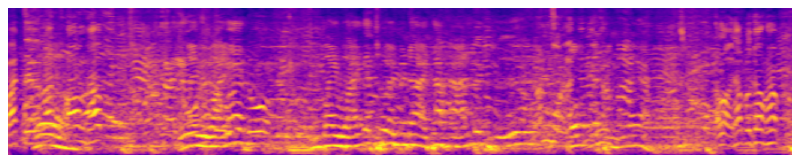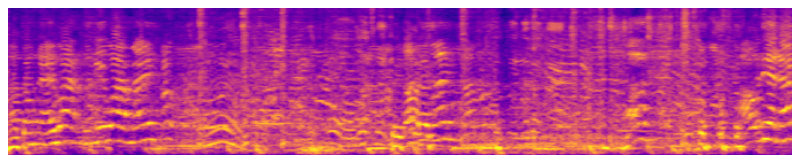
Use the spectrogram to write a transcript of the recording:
มาเจอรถห้องครับดูไม่ไหวดูไม่ไหวก็ช่วยไม่ได้ทหารก็ถือลงกระถิ่นเลยอะอร่อยครับรถห้องครับเอาตรงไหนว่างตรงนี้ว่างไหมปิดเอาเลยไหมฮะเอาเนี่ยนะ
